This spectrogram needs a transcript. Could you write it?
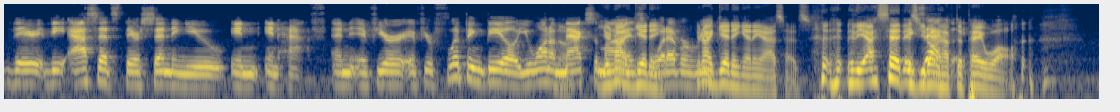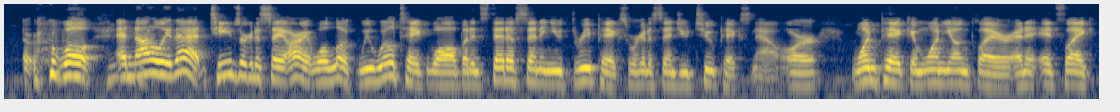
their the assets they're sending you in in half. And if you're if you're flipping Beal, you want to no, maximize you're not getting, whatever. You're not getting any assets. the asset is exactly. you don't have to pay Wall. well, and not only that, teams are going to say, "All right, well, look, we will take Wall, but instead of sending you three picks, we're going to send you two picks now, or one pick and one young player." And it, it's like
